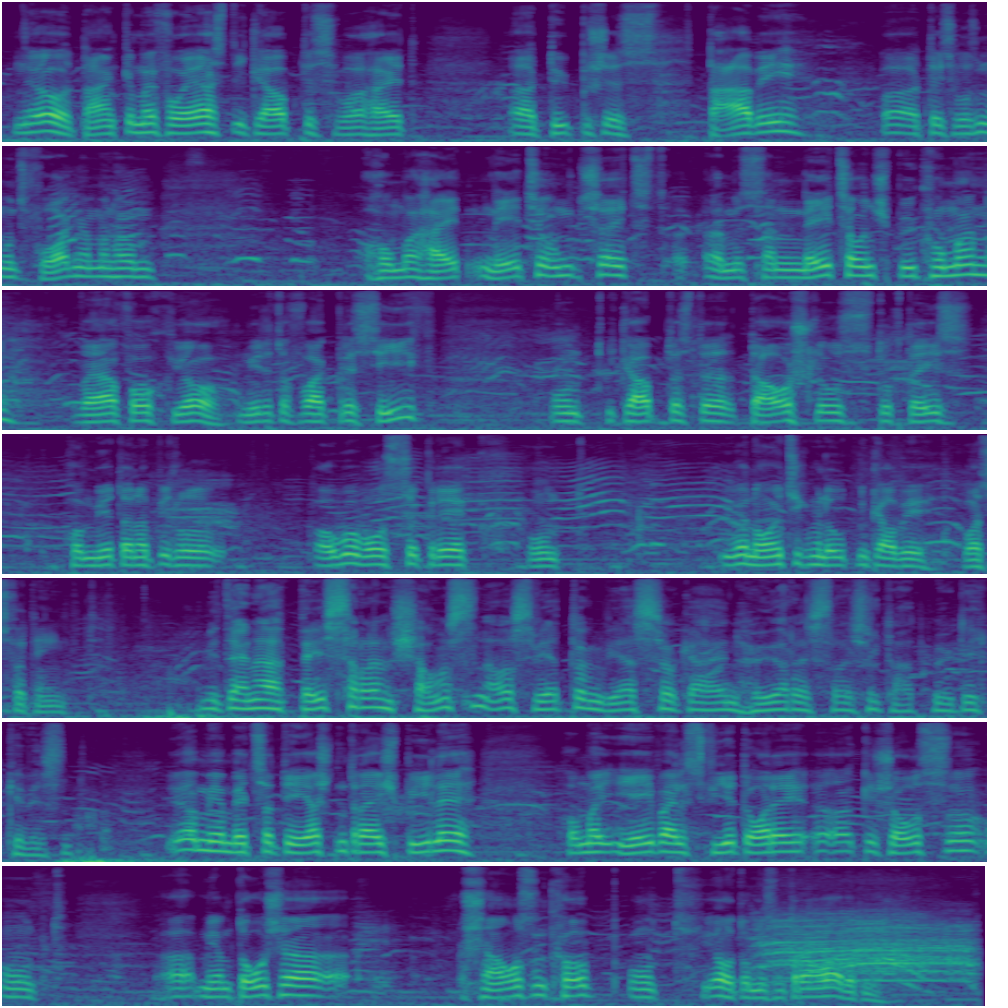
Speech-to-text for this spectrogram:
Ja, danke mal vorerst. Ich glaube, das war heute ein typisches Derby. Äh, das, was wir uns vorgenommen haben, haben wir heute nicht so umgesetzt. Äh, wir sind nicht so ins Spiel gekommen, weil einfach, ja, wir war aggressiv. Und ich glaube, dass der, der Ausschluss durch das haben wir dann ein bisschen Oberwasser gekriegt. Und über 90 Minuten, glaube ich, war es verdient. Mit einer besseren Chancenauswertung wäre sogar ein höheres Resultat möglich gewesen. Ja, wir haben jetzt die ersten drei Spiele haben wir jeweils vier Tore äh, geschossen und äh, wir haben da schon Chancen gehabt und ja, da müssen wir dran arbeiten.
